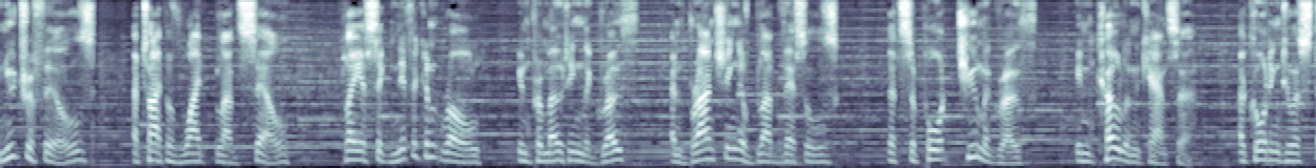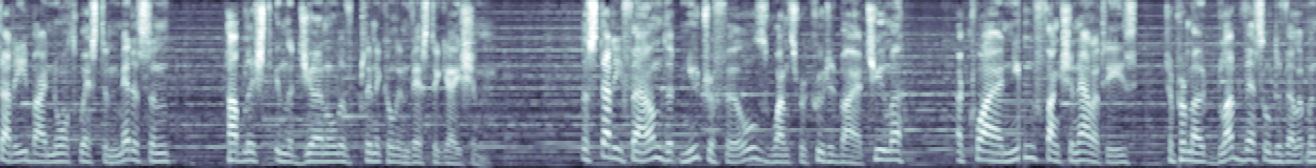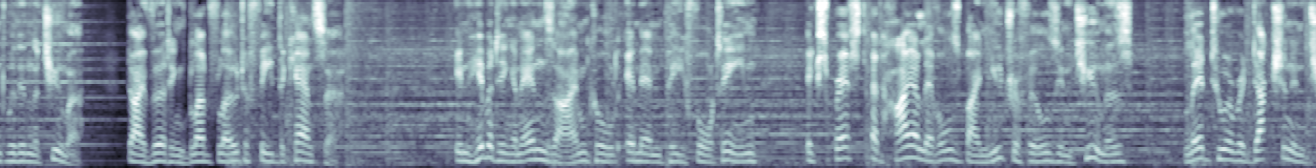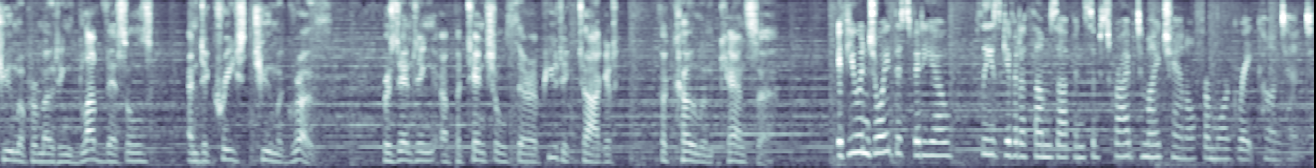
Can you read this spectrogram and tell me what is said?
Neutrophils, a type of white blood cell, play a significant role in promoting the growth and branching of blood vessels that support tumor growth in colon cancer, according to a study by Northwestern Medicine published in the Journal of Clinical Investigation. The study found that neutrophils, once recruited by a tumor, acquire new functionalities to promote blood vessel development within the tumor, diverting blood flow to feed the cancer. Inhibiting an enzyme called MMP14, expressed at higher levels by neutrophils in tumors, led to a reduction in tumor-promoting blood vessels and decreased tumor growth, presenting a potential therapeutic target for colon cancer. If you enjoyed this video, please give it a thumbs up and subscribe to my channel for more great content.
